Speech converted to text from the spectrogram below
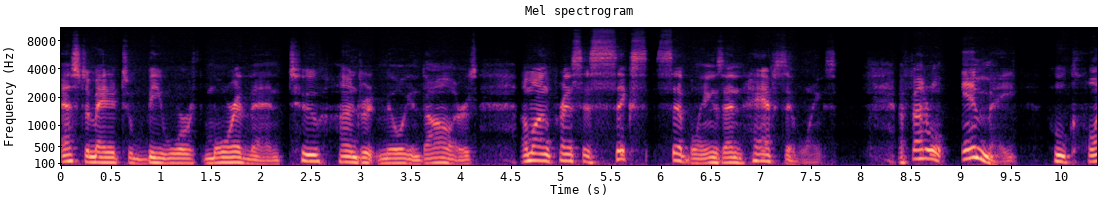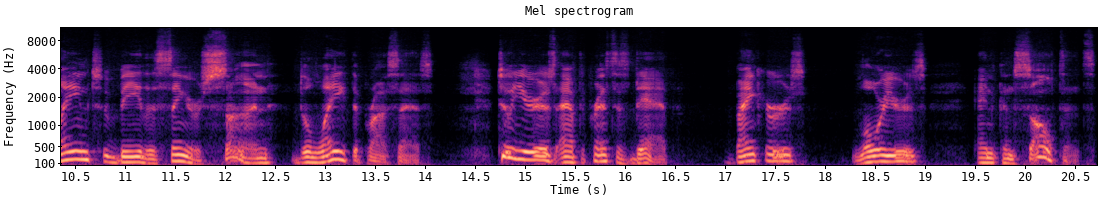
estimated to be worth more than $200 million, among Prince's six siblings and half siblings. A federal inmate who claimed to be the singer's son delayed the process. Two years after Prince's death, bankers, lawyers, and consultants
